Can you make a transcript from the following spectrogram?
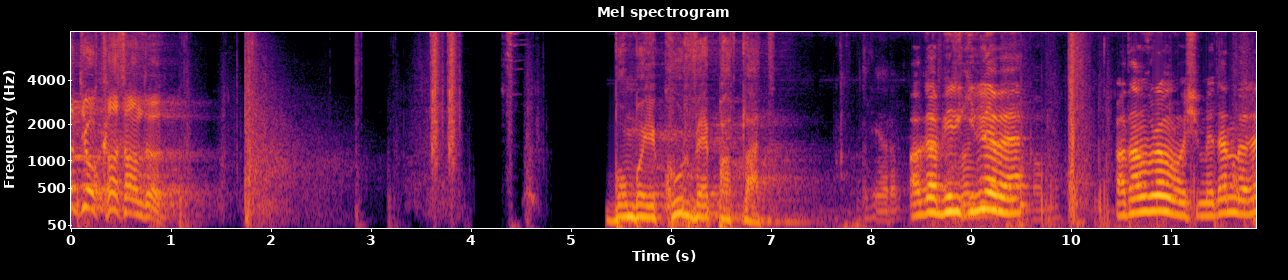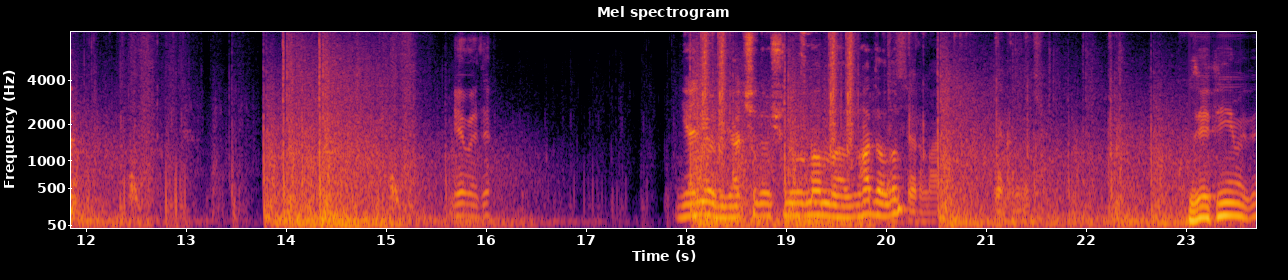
Gladio kazandı. Bombayı kur ve patlat. Gidiyorum. Aga bir kill ne be? Adam vuramamışım. Neden böyle? Yemedi. Geliyor bir açılıyor. Şunu vurmam lazım. Hadi oğlum. Kesiyorum abi. Yakındaki. Zeytin yemedi.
